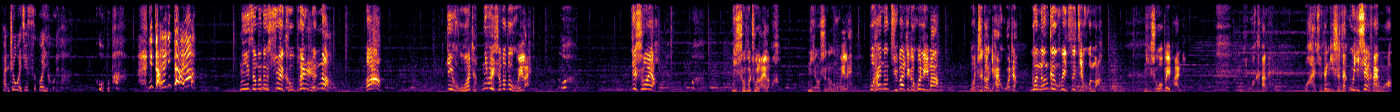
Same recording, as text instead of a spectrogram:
反正我已经死过一回了，我不怕。你打呀，你打呀！你怎么能血口喷人呢？啊！你活着，你为什么不回来？我，你说呀！我，你说不出来了吧？你要是能回来，我还能举办这个婚礼吗？我知道你还活着，我能跟惠慈结婚吗？你说我背叛你，以我看来，我还觉得你是在故意陷害我。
